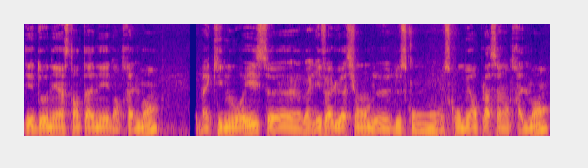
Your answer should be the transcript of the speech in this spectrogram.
des données instantanées d'entraînement bah, qui nourrissent bah, l'évaluation de, de ce qu'on ce qu'on met en place à l'entraînement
